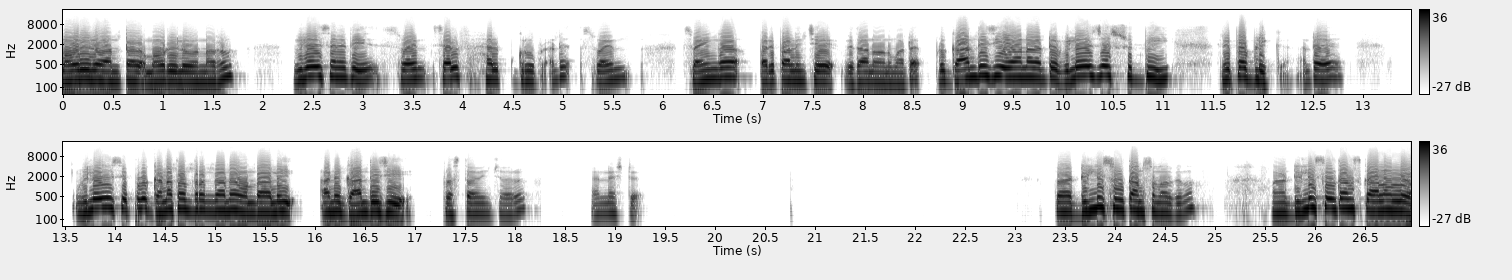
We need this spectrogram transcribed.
మౌర్యులు అంటారు మౌర్యులు ఉన్నారు. విలేజ్ అనేది స్వయం సెల్ఫ్ హెల్ప్ గ్రూప్ అంటే స్వయం స్వయంగా పరిపాలించే విధానం అనమాట ఇప్పుడు గాంధీజీ ఏమన్నారంటే విలేజెస్ షుడ్ బి రిపబ్లిక్ అంటే విలేజెస్ ఎప్పుడు గణతంత్రంగానే ఉండాలి అని గాంధీజీ ప్రస్తావించారు. అండ్ నెక్స్ట్ ఢిల్లీ సుల్తాన్స్ ఉన్నారు కదా. ఢిల్లీ సుల్తాన్స్ కాలంలో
